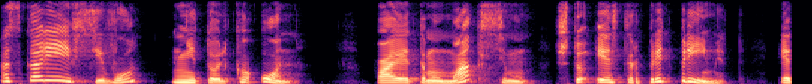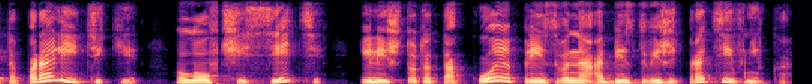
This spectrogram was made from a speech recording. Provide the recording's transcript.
А скорее всего, не только он. Поэтому максимум, что Эстер предпримет, это паралитики, ловчие сети или что-то такое, призванное обездвижить противника.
